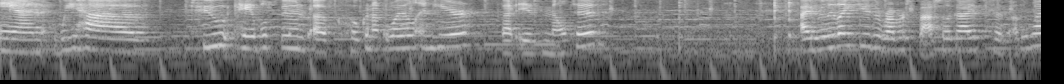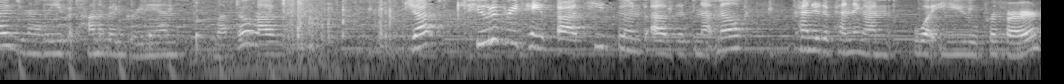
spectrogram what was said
and we have two tablespoons of coconut oil in here that is melted. I really like to use a rubber spatula, guys, because otherwise you're gonna leave a ton of ingredients left over. Uh, just two to three uh, teaspoons of this nut milk, kind of depending on what you prefer.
